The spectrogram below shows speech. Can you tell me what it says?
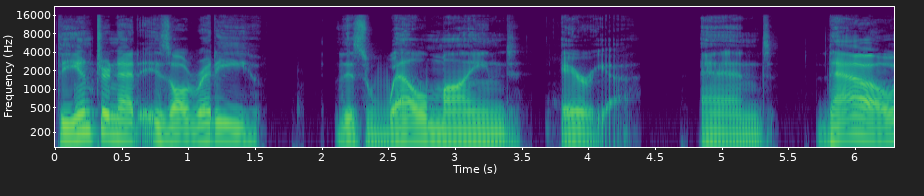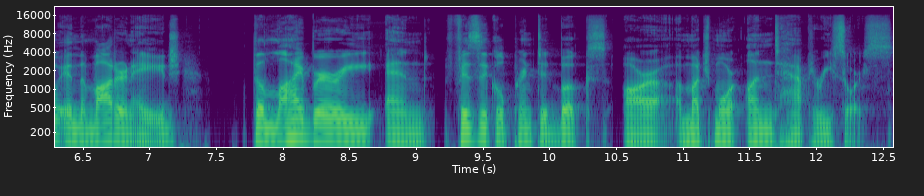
the internet is already this well mined area and now in the modern age the library and physical printed books are a much more untapped resource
